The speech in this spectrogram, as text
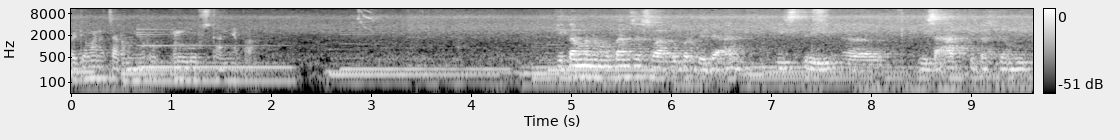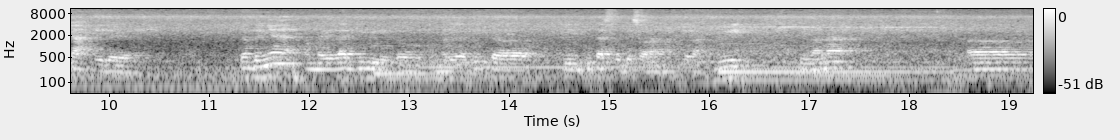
bagaimana cara meluruskannya pak? Kita menemukan sesuatu perbedaan istri eh, di saat kita sudah menikah gitu ya. Tentunya kembali lagi gitu. Kembali lagi ke diri kita sebagai seorang laki-laki di mana eh,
